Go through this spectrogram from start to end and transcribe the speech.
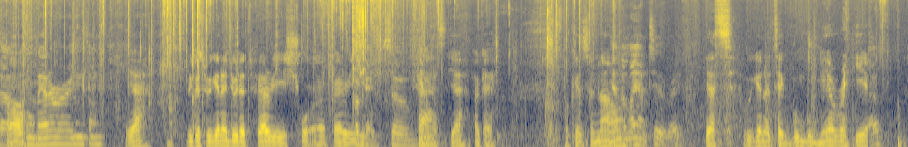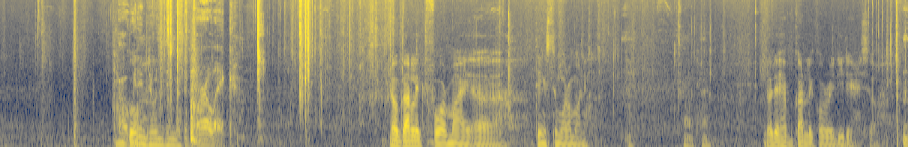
Uh, Uh. Google matter or anything? yeah, because we're gonna do that very short, uh, very Okay, so fast. Yeah. Okay. Okay. So now. and the lamb too, right? yes, we're gonna take bumbu merah here. Oh, we didn't do anything with the garlic. No garlic for my uh, things tomorrow morning. Okay. No, they have garlic already there. So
